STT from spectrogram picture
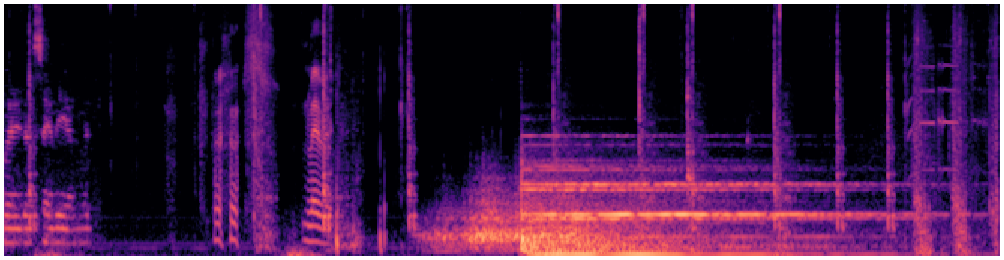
Ready to say the end? word. Maybe.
